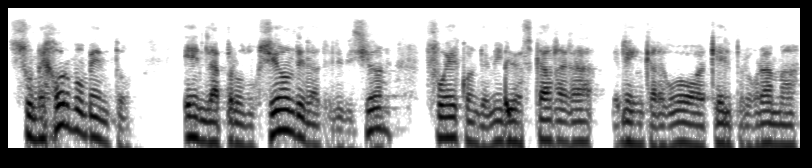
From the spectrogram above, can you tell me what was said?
Su mejor momento en la producción de la televisión fue cuando Emilio Azcárraga le encargó aquel programa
